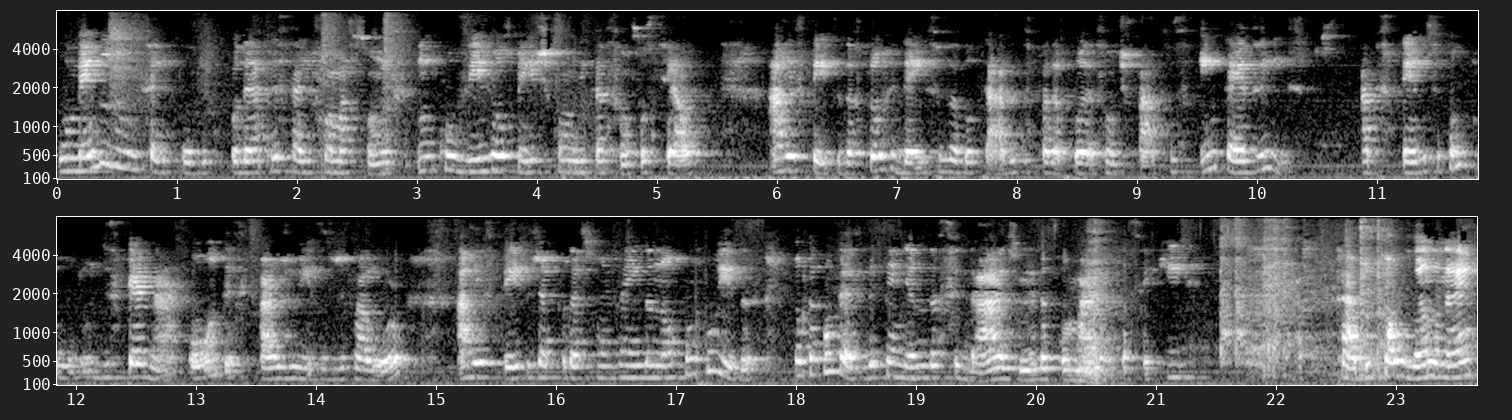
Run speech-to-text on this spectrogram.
O membro do Ministério Público poderá prestar informações, inclusive aos meios de comunicação social, a respeito das providências adotadas para a apuração de fatos em tese ilícitos, abstendo-se, contudo, externar ou antecipar juízos de valor a respeito de apurações ainda não concluídas. Então, o que acontece? Dependendo da cidade, né, da comarca, você que acaba causando, né,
